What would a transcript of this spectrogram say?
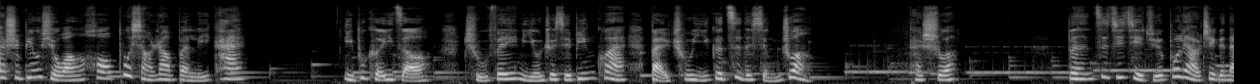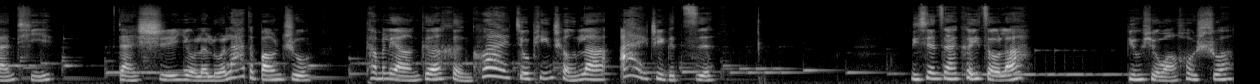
但是冰雪王后不想让本离开。你不可以走，除非你用这些冰块摆出一个字的形状。他说：“本自己解决不了这个难题，但是有了罗拉的帮助。”他们两个很快就拼成了“爱”这个字。你现在可以走了，冰雪王后说。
